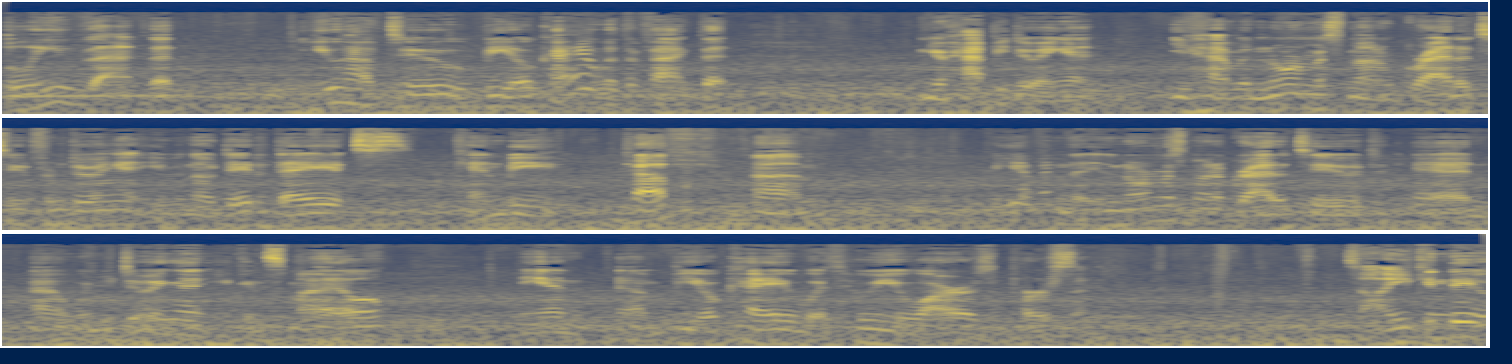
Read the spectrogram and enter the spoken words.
believe that that you have to be okay with the fact that you're happy doing it. You have enormous amount of gratitude from doing it, even though day to day it's can be tough. Um, you have an enormous amount of gratitude, and uh, when you're doing it, you can smile and um, be okay with who you are as a person. It's all you can do.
